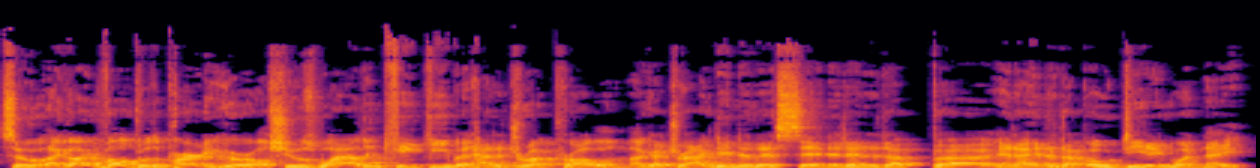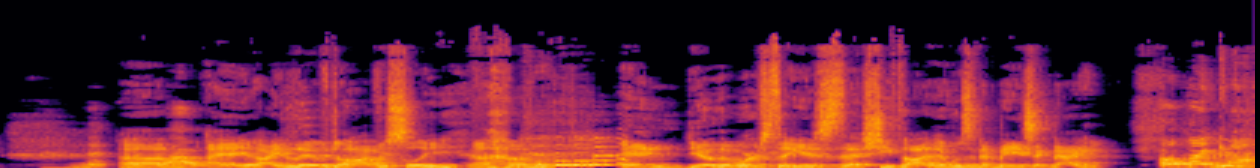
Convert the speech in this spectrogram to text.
So, so I got involved with a party girl. She was wild and kinky, but had a drug problem. I got dragged into this, and it ended up, uh, and I ended up ODing one night. Um, wow! I, I lived obviously, um, and you know the worst thing is that she thought it was an amazing night. Oh my god.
